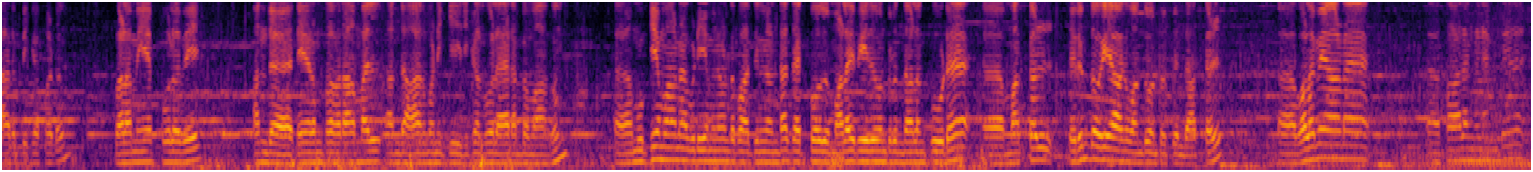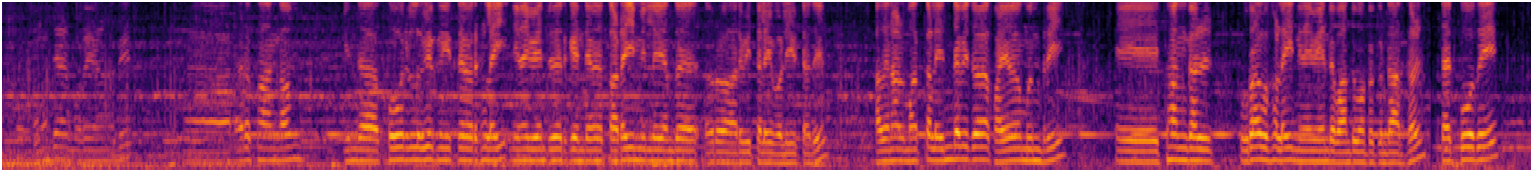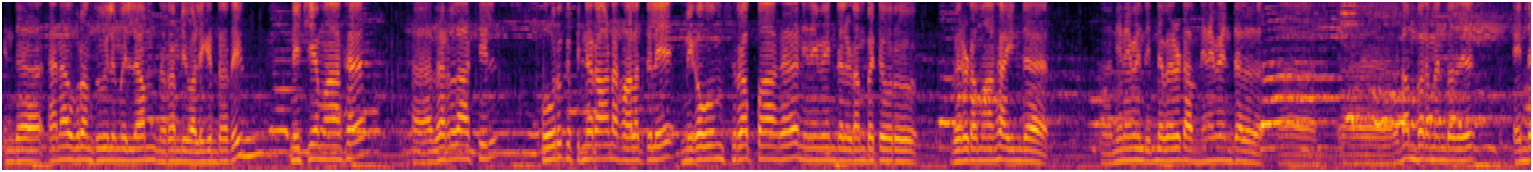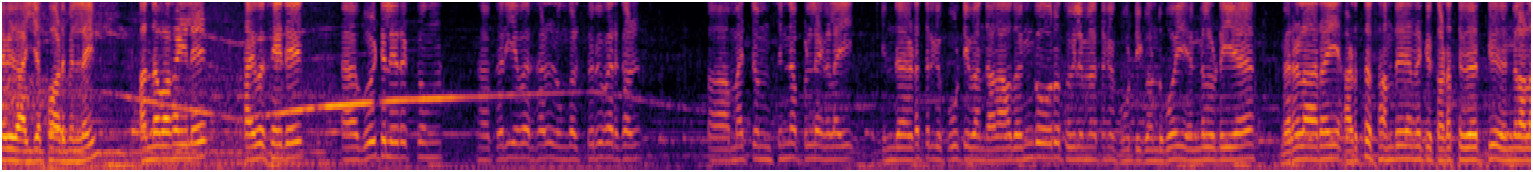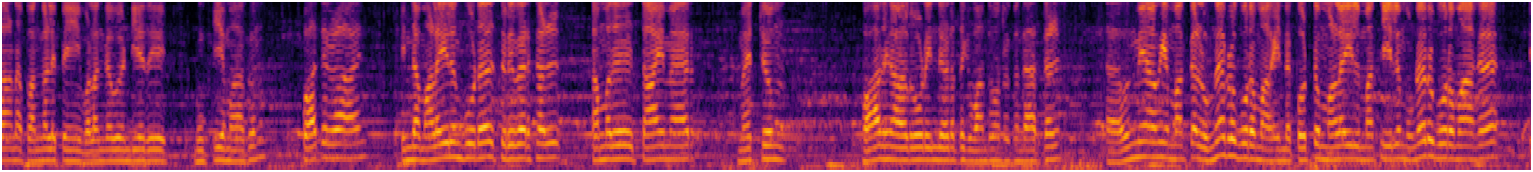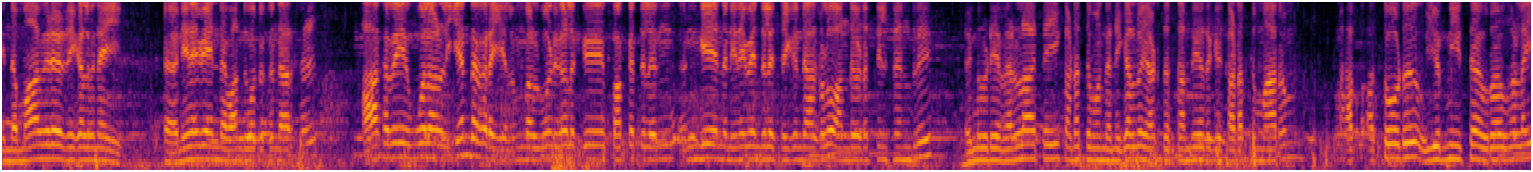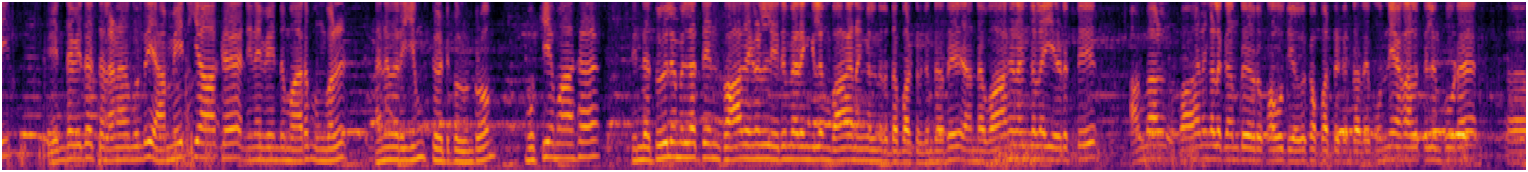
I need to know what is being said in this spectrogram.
ஆரம்பிக்கப்படும். வழமையைப் போலவே அந்த நேரம் தவறாமல் அந்த ஆறு மணிக்கு நிகழ்வுகள் ஆரம்பமாகும். முக்கியமான விடயம் என்னவென்று பார்த்தீங்கன்னா தற்போது மழை பெய்து கொண்டிருந்தாலும் கூட மக்கள் பெருந்தொகையாக வந்து கொண்டிருக்கின்றார்கள். வளமையான வழமையான அஹ், இந்த முறையானது அரசாங்கம் இந்த போரில் உயிர் நீத்தவர்களை நினைவேற்றுவதற்கு எந்த தடையும் இல்லை என்ற ஒரு அறிவித்தலை வெளியிட்டது. அதனால் மக்கள் எந்தவித பயமின்றி தங்கள் உறவுகளை நினைவேந்து வாழ்ந்து கொண்டிருக்கின்றார்கள். தற்போது இந்த கனகபுரம் தூயிலும் எல்லாம் நிரம்பி வழிகின்றது. நிச்சயமாக வரலாற்றில் போருக்கு பின்னரான காலத்திலே மிகவும் சிறப்பாக நினைவேந்தல் இடம்பெற்ற ஒரு வருடமாக இந்த நினைவேந்த இந்த வருடம் நினைவேந்தல் இடம்பெறும் என்பது எந்தவித ஐயப்பாடும் இல்லை. அந்த வகையிலே தயவு செய்து வீட்டில் இருக்கும் பெரியவர்கள் உங்கள் சிறுவர்கள் மற்றும் சின்ன பிள்ளைகளை இந்த இடத்திற்கு கூட்டி வந்து அதாவது எங்க ஒரு தொழிலகத்துக்கு கூட்டி கொண்டு போய் எங்களுடைய வரலாறை அடுத்த சந்தேகத்துக்கு கடத்துவதற்கு எங்களாலான பங்களிப்பை வழங்க வேண்டியது முக்கியமாகும். பார்த்தீர்களா இந்த மலையிலும் கூட சிறுவர்கள் தமது தாய்மார் மற்றும் பாதுகாவலரோடு இந்த இடத்துக்கு வந்து கொண்டிருக்கின்றார்கள். உண்மையாகவே மக்கள் உணர்வுபூர்வமாக இந்த கொட்டும் மலையில் மத்தியிலும் உணர்வுபூர்வமாக இந்த மாவீரர் நிகழ்வினை நினைவேந்த வந்து கொண்டிருக்கின்றார்கள். ஆகவே உங்களால் இயன்ற வரையில் உங்கள் வீடுகளுக்கு பக்கத்தில் எங்- எங்கே இந்த நினைவேந்தலை செய்கின்றார்களோ அந்த இடத்தில் சென்று எங்களுடைய வரலாற்றை கடத்தும் அந்த நிகழ்வை அடுத்த சந்தையருக்கு கடத்துமாறும் அத்தோடு உயிர் நீத்த உறவுகளை எந்தவித சலனமின்றி அமைதியாக நினைவேந்துமாறும் உங்கள் அனைவரையும் கேட்டுக்கொள்கின்றோம். முக்கியமாக இந்த தூய்லமில்லத்தின் பாதைகளில் இருமரங்கிலும் வாகனங்கள் நிறுத்தப்பட்டிருக்கின்றது. அந்த வாகனங்களை எடுத்து அங்கால் வாகனங்களுக்கு அந்த ஒரு பகுதி ஒதுக்கப்பட்டிருக்கின்றது. முன்னைய காலத்திலும் கூட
